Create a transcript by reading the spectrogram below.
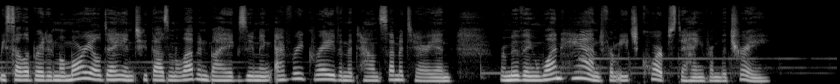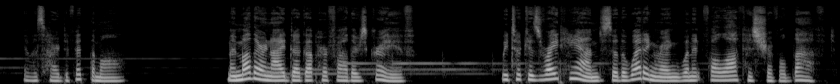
We celebrated Memorial Day in 2011 by exhuming every grave in the town cemetery and removing one hand from each corpse to hang from the tree. It was hard to fit them all. My mother and I dug up her father's grave. We took his right hand so the wedding ring wouldn't fall off his shriveled left.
